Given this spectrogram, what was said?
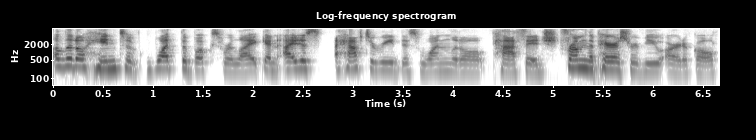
a little hint of what the books were like. And I just I have to read this one little passage from the Paris Review article.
